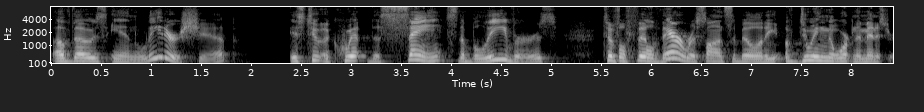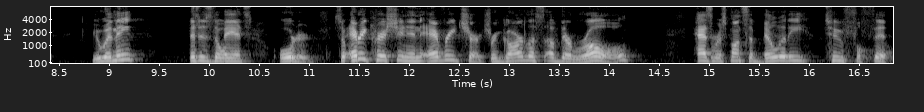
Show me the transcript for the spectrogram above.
of those in leadership is to equip the saints, the believers, to fulfill their responsibility of doing the work in the ministry. You with me? This is the way it's ordered. So every Christian in every church, regardless of their role, has a responsibility to fulfill.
